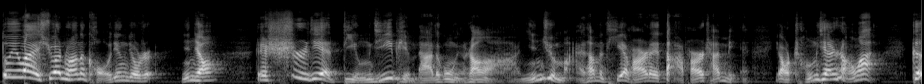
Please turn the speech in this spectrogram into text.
对外宣传的口径就是：您瞧，这世界顶级品牌的供应商啊，您去买他们贴牌这大牌产品要成千上万，跟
